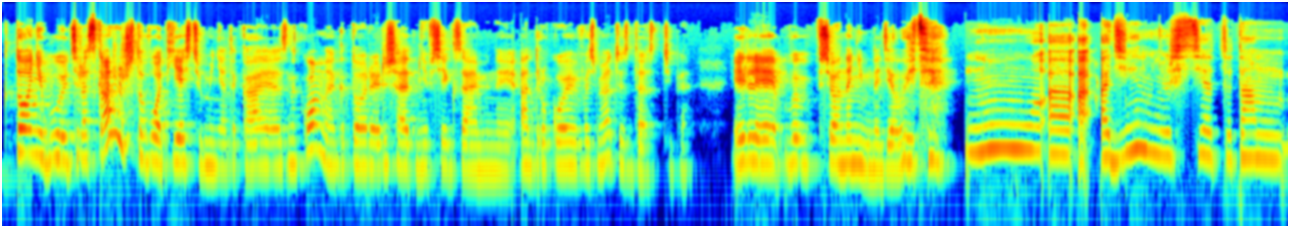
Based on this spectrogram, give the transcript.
Кто-нибудь расскажет, что вот есть у меня такая знакомая, которая решает мне все экзамены, а другой возьмет и сдаст тебя. Или вы все анонимно делаете? Ну, а, а, один университет, там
